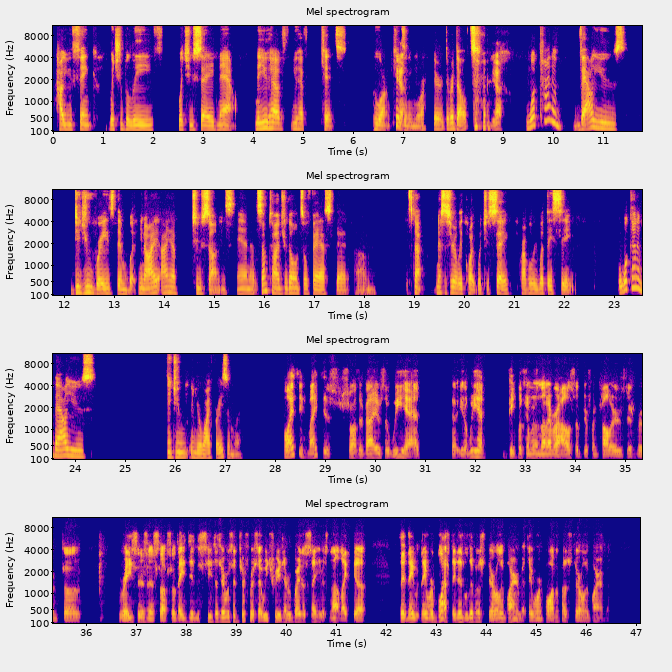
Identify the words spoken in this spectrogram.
how you think, what you believe, what you say now. Now you have you have kids who aren't kids yeah. anymore. They're they're adults. yeah. What kind of values did you raise them with? You know, I I have two sons, and uh, sometimes you're going so fast that um, it's not necessarily quite what you say, probably what they see. But what kind of values did you and your wife raise them with? Well, I think Mike kids saw the values that we had. Uh, you know, we had people coming in on our house of different colors, different uh, races and stuff, so they didn't see that there was a difference. That we treated everybody the same. It's not like uh, they, they they were blessed. They didn't live in a sterile environment. They weren't brought up in a sterile environment.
